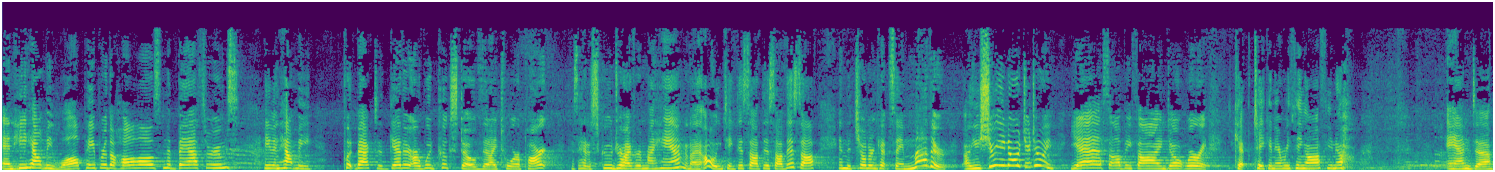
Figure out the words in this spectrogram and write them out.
and he helped me wallpaper the halls and the bathrooms. He even helped me put back together our wood cook stove that I tore apart because I had a screwdriver in my hand, and I, oh, you take this off, this off, this off. And the children kept saying, Mother, are you sure you know what you're doing? Yes, I'll be fine, don't worry. Kept taking everything off, you know. And uh,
